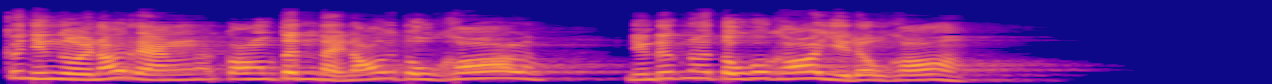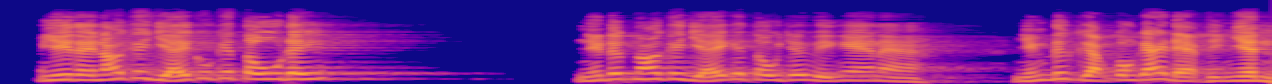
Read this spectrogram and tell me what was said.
Có những người nói rằng, con không tin thầy nói tu khó lắm. Nhưng đức nói, tu có khó gì đâu khó. Vì thầy nói cái dễ của cái tu đi. Những đức nói cái dễ cái tu cho quý vị nghe nè. Những đức gặp con gái đẹp thì nhìn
